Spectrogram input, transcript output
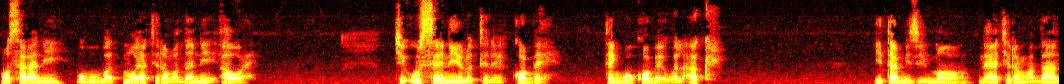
mo sarani mo bubatimo yati ramadan ni awe ci useni lo tene kobe tengo kobe wal akl ita musulman na yaci ramadan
